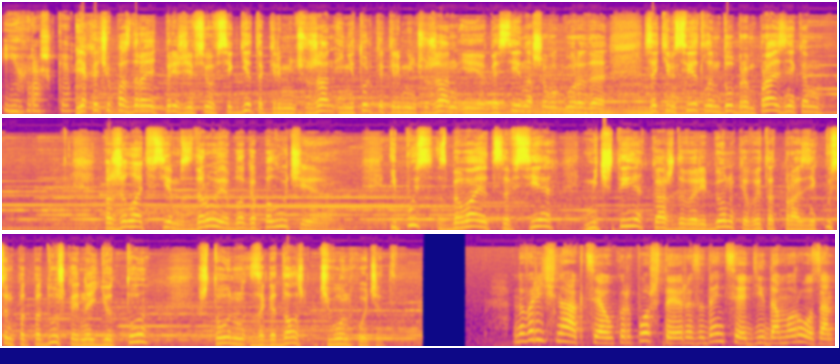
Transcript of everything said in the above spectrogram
іграшки. Я хочу поздравить прежде всего всех деток, кременчужан, и не только кременчужан, и гостей нашего города с этим светлым, добрым праздником. Пожелать всем здоровья, благополучия. И пусть сбываются все мечты каждого ребенка в этот праздник. Пусть он под подушкой найдет то, что он загадал, чего он хочет. Новорічна акція Укрпошти Резиденція Діда Мороза.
